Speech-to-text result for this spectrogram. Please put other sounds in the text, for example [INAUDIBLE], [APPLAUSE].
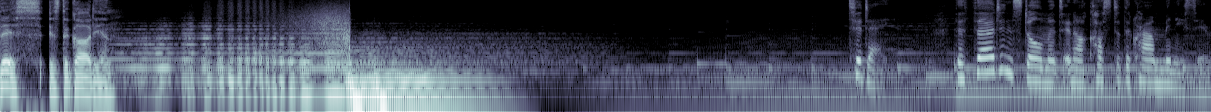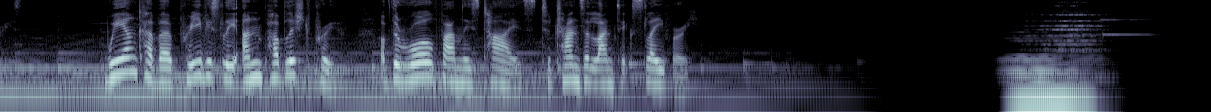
This is The Guardian. Today, the third instalment in our Cost of the Crown mini-series. We uncover previously unpublished proof of the royal family's ties to transatlantic slavery.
